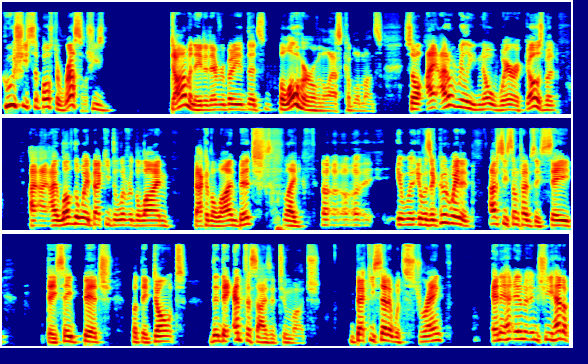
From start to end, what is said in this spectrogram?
who is she supposed to wrestle? She's dominated everybody that's below her over the last couple of months. So I, I don't really know where it goes, but I, I, love the way Becky delivered the line back of the line, bitch. Like uh, uh, uh, it was it was a good way to. Obviously, sometimes they say they say bitch, but they don't they, they emphasize it too much. Becky said it with strength, and it, and, and she had a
